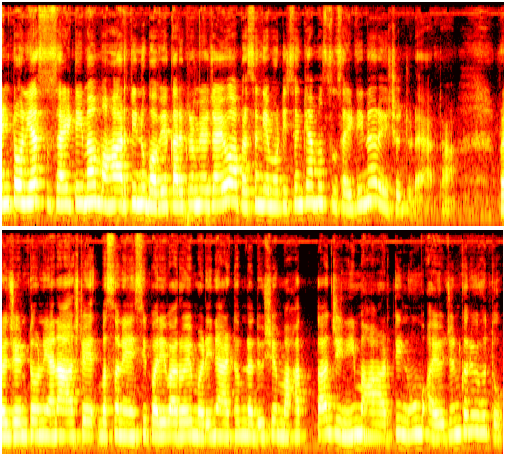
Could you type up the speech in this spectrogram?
એન્ટોનિયા સોસાયટીમાં મહાઆરતીનું ભવ્ય કાર્યક્રમ યોજાયો. આ પ્રસંગે મોટી સંખ્યામાં સોસાયટીના રહીશો જોડાયા હતા. વ્રજ એન્ટોનિયાના આશરે બસો એંસી પરિવારોએ મળીને આઠમના દિવસે મહાતાજીની મહાઆરતીનું આયોજન કર્યું હતું.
